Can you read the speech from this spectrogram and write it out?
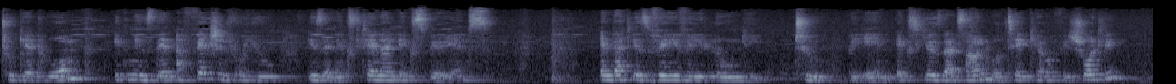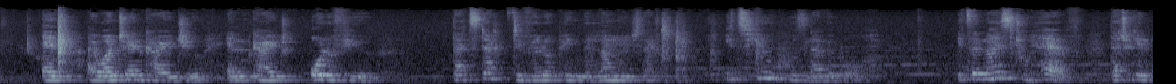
to get warmth, it means then affection for you is an external experience. And that is very, very lonely to be in. Excuse that sound, we'll take care of it shortly. And I want to encourage you and encourage all of you that start developing the language that it's you who's lovable. It's a nice to have that you can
